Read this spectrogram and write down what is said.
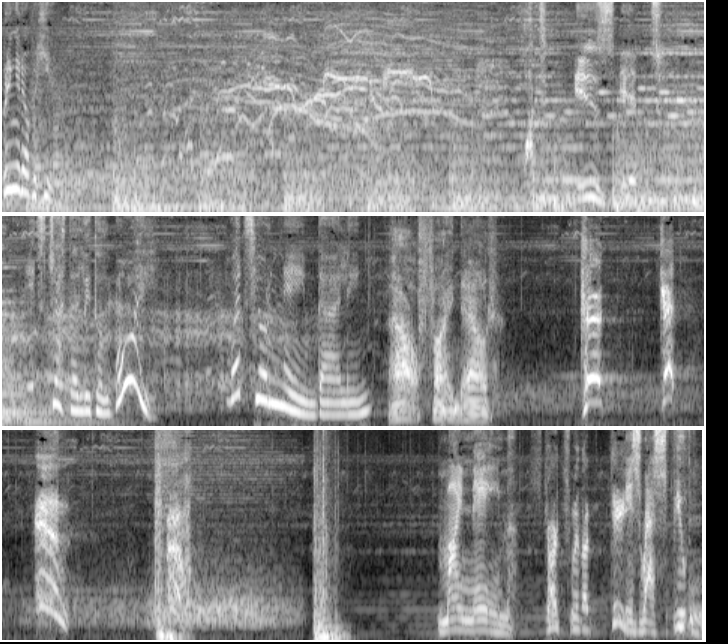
bring it over here. What is it? It's just a little boy. What's your name, darling? I'll find out. Kid, get in! Ugh. My name Starts with a D. is Rasputin.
